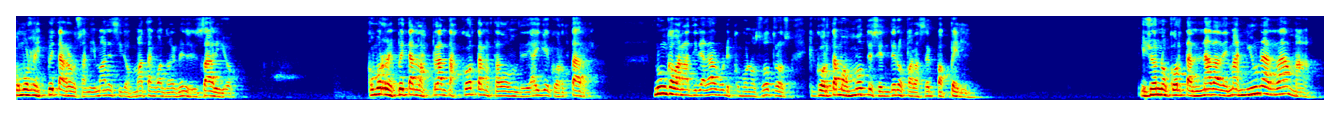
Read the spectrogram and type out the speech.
¿Cómo respetan a los animales y los matan cuando es necesario? ¿Cómo respetan las plantas? Cortan hasta donde hay que cortar. Nunca van a tirar árboles como nosotros, que cortamos montes enteros para hacer papel. Ellos no cortan nada de más, ni una rama.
